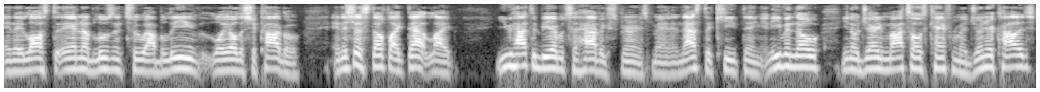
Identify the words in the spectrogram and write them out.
And they lost, they ended up losing to, I believe, Loyola Chicago. And it's just stuff like that. Like, you have to be able to have experience, man. And that's the key thing. And even though, you know, Jhery Matos came from a junior college,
